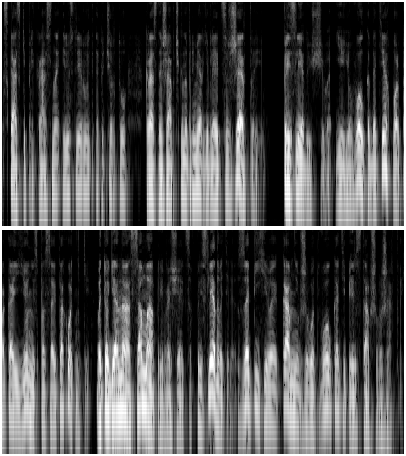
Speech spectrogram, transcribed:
Сказки прекрасно иллюстрируют эту черту. Красная шапочка, например, является жертвой преследующего ее волка до тех пор, пока ее не спасают охотники. В итоге она сама превращается в преследователя, запихивая камни в живот волка, теперь ставшего жертвой.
